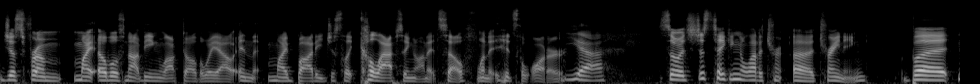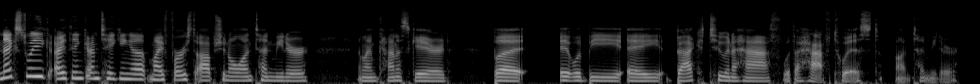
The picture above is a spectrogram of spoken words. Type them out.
just from my elbows not being locked all the way out and my body just like collapsing on itself when it hits the water. Yeah. So it's just taking a lot of tra- uh, training. But next week, I think I'm taking up my first optional on 10 meter, and I'm kind of scared. But it would be a back two and a half with a half twist on 10 meter.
